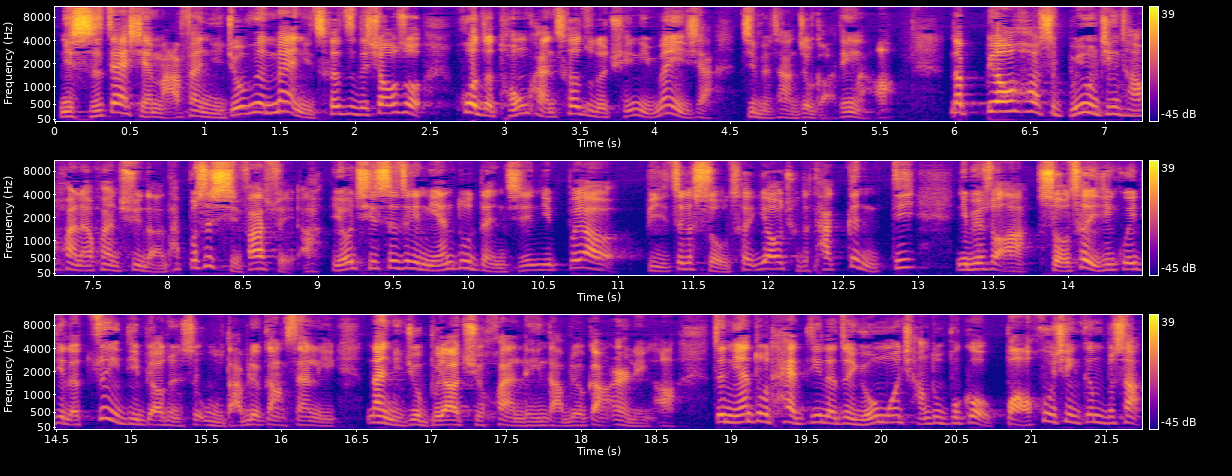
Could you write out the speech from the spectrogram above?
你实在嫌麻烦，你就问卖你车子的销售或者同款车主的群里问一下，基本上就搞定了啊。那标号是不用经常换来换去的，它不是洗发水啊，尤其是这个粘度等。等级你不要比这个手册要求的它更低。你比如说啊，手册已经规定了最低标准是五 W 杠三零，那你就不要去换零 W 杠二零啊。这粘度太低了，这油膜强度不够，保护性跟不上，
